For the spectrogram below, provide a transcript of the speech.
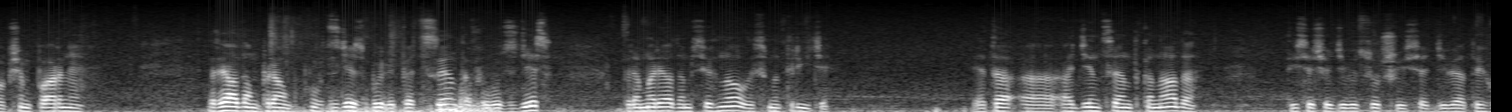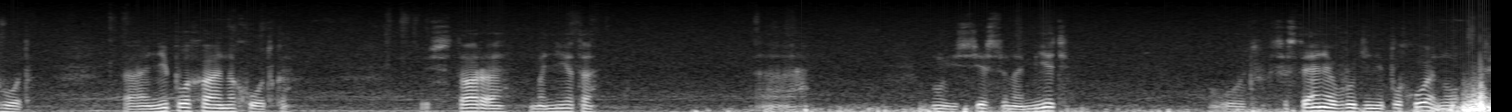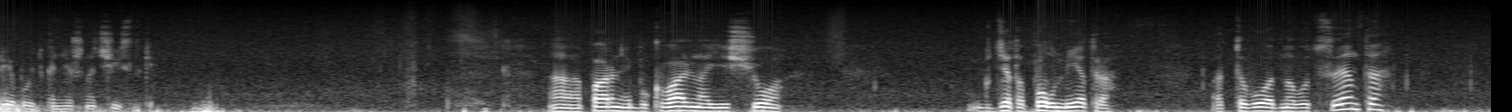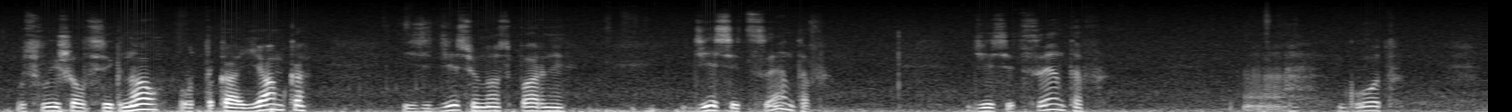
в общем парни рядом прям вот здесь были 5 центов и вот здесь прямо рядом сигнал и смотрите это 1 цент Канада 1969 год. А, неплохая находка. То есть старая монета. А, ну, естественно, медь. Вот. Состояние вроде неплохое, но требует, конечно, чистки. А, парни буквально еще где-то полметра от того одного цента услышал сигнал вот такая ямка и здесь у нас парни 10 центов 10 центов год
